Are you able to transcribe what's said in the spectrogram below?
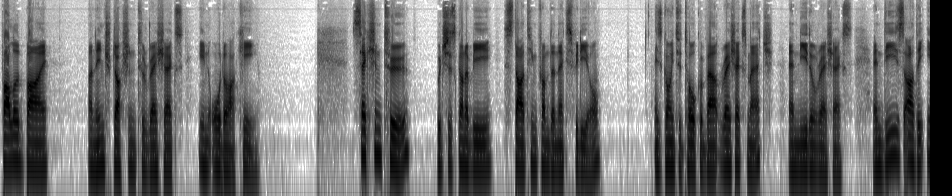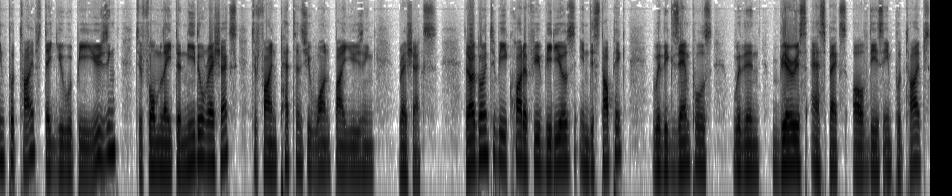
followed by an introduction to regex in AutoHotkey. Section 2, which is going to be starting from the next video, is going to talk about regex match and needle regex. And these are the input types that you would be using to formulate the needle regex to find patterns you want by using regex. There are going to be quite a few videos in this topic with examples within various aspects of these input types.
